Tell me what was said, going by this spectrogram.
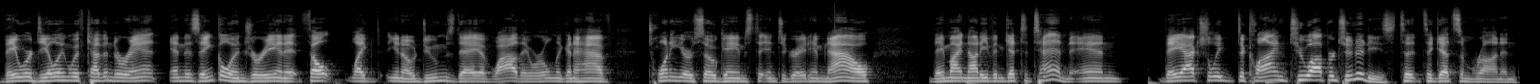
they were dealing with Kevin Durant and this ankle injury, and it felt like, you know, doomsday of wow, they were only going to have 20 or so games to integrate him. Now they might not even get to 10. And they actually declined two opportunities to, to get some run. And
